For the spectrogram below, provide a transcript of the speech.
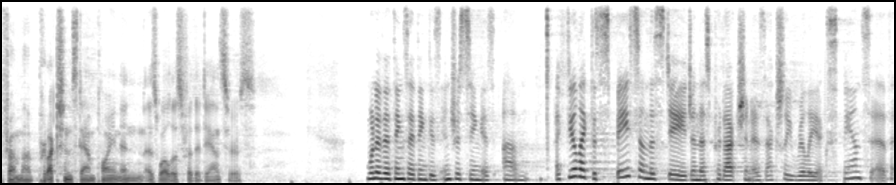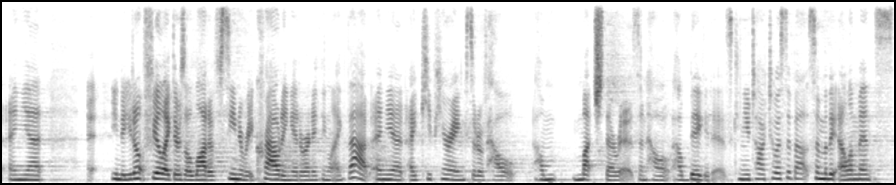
from a production standpoint and as well as for the dancers. One of the things I think is interesting is um, I feel like the space on the stage in this production is actually really expansive, and yet eh, you know you don't feel like there's a lot of scenery crowding it or anything like that, and yet I keep hearing sort of how how much there is and how, how big it is. Can you talk to us about some of the elements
